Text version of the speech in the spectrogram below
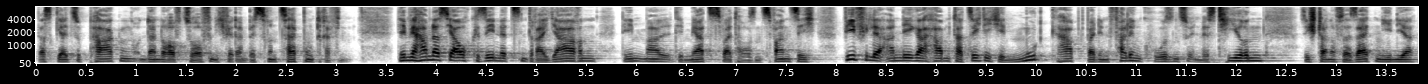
das Geld zu parken und dann darauf zu hoffen, ich werde einen besseren Zeitpunkt treffen. Denn wir haben das ja auch gesehen in den letzten drei Jahren, nehmen mal den März 2020. Wie viele Anleger haben tatsächlich den Mut gehabt, bei den fallenden Kursen zu investieren? Sie standen auf der Seitenlinie,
